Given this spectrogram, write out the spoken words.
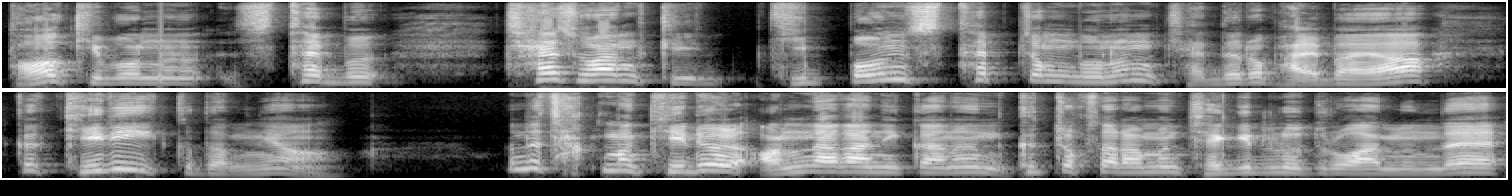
더 기본 스텝을 최소한 기, 기본 스텝 정도는 제대로 밟아야 그 길이 있거든요. 근데 자꾸만 길을 엇나가니까는 그쪽 사람은 제 길로 들어왔는데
